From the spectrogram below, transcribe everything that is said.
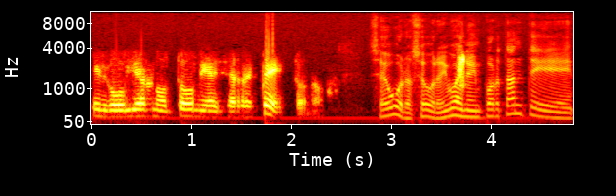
el gobierno tome a ese respecto, ¿no? Seguro, seguro. Y bueno, importante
